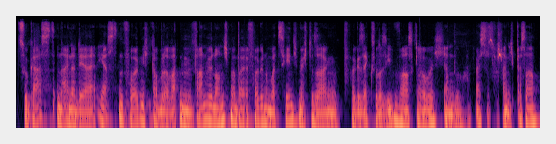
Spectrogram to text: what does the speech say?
zu Gast in einer der ersten Folgen. Ich glaube, da waren, wir noch nicht mal bei Folge Nummer 10. Ich möchte sagen, Folge 6 oder 7 war es, glaube ich. Jan, du weißt es wahrscheinlich besser.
